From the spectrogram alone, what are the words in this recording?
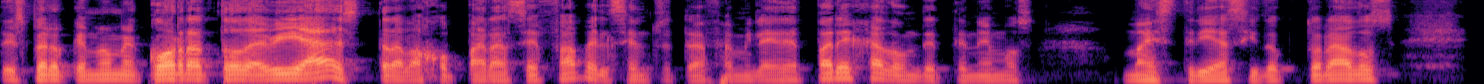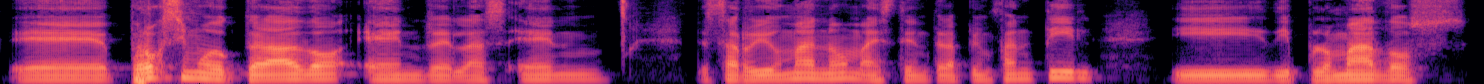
espero que no me corra todavía, es, trabajo para CEFAB, el Centro de Familia y de Pareja, donde tenemos maestrías y doctorados. Eh, próximo doctorado en, en desarrollo humano, maestría en terapia infantil y diplomados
